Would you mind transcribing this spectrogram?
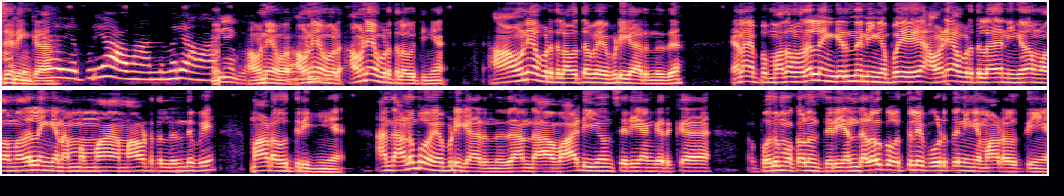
சரிங்கக்கா பேர் எப்படியோ அவன் அந்த மாதிரி அவன். அவனியாபுரம் அவனியாபுரம் அவனியாபுரத்தில் ஊற்றிங்க அவனியாபுரத்தில் ஊற்றப்ப எப்படிக்கா இருந்தது? ஏன்னா இப்போ முத முதல்ல இங்கேருந்து நீங்கள் போய் அவனியாபுரத்தில் நீங்கள் தான் முத முதல்ல இங்கே நம்ம மா மாவட்டத்துல இருந்து போய் மாடை ஊற்றிருக்கீங்க அந்த அனுபவம் எப்படிக்கா இருந்தது? அந்த வாடியும் சரி அங்கே இருக்க பொதுமக்களும் சரி எந்த அளவுக்கு ஒத்துழைப்பு கொடுத்து நீங்கள் மாடை ஊற்றிங்க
